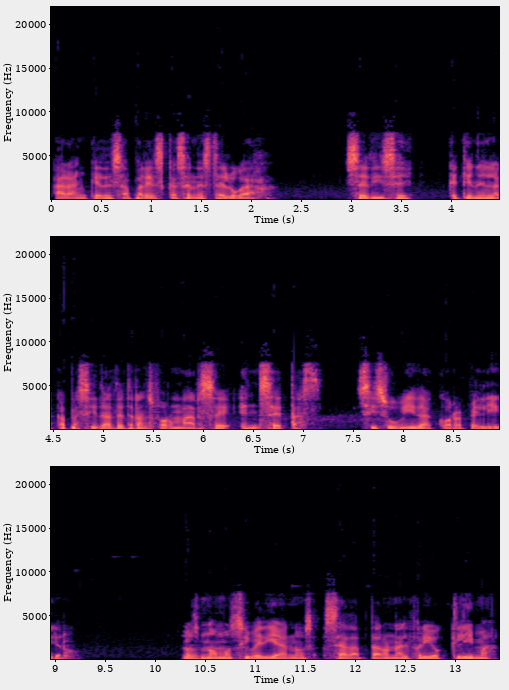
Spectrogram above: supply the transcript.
harán que desaparezcas en este lugar. Se dice que tienen la capacidad de transformarse en setas si su vida corre peligro. Los gnomos siberianos se adaptaron al frío clima.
